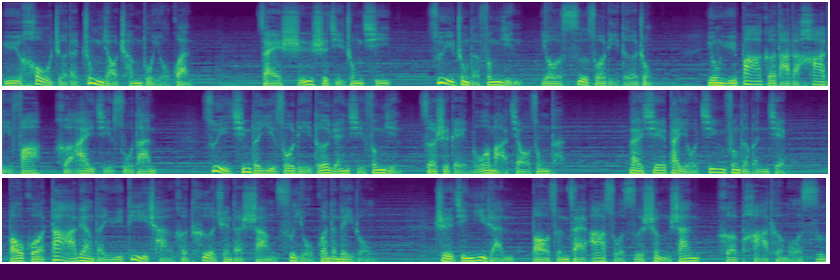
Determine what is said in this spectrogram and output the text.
与后者的重要程度有关。在十世纪中期，最重的封印有四所里德重，用于巴格达的哈里发和埃及苏丹。最轻的一所里德元玺封印，则是给罗马教宗的。那些带有金封的文件，包括大量的与地产和特权的赏赐有关的内容，至今依然保存在阿索斯圣山和帕特摩斯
